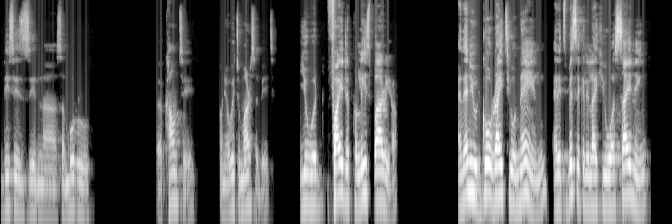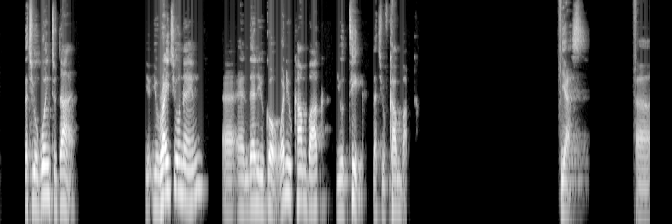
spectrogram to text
this is in uh, Samburu uh, County, on your way to Marsabit, you would find a police barrier, and then you would go write your name, and it's basically like you were signing that you're going to die. You, you write your name, uh, and then you go. When you come back, you tick that you've come back. Yes. Uh,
